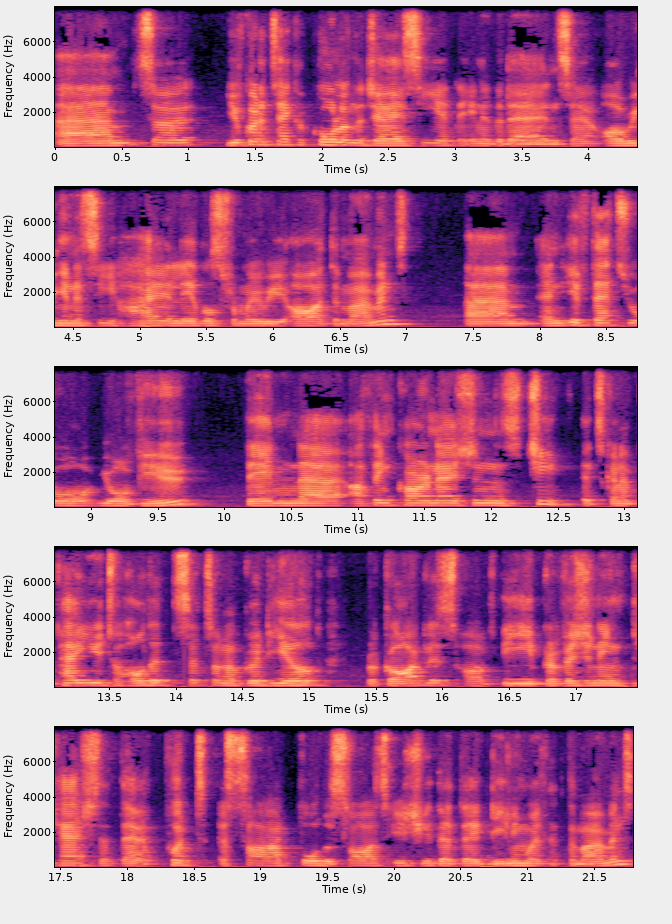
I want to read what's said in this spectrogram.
Um, so you've got to take a call on the JSE at the end of the day and say, are we going to see higher levels from where we are at the moment? Um, and if that's your your view, then uh, I think coronation's cheap. It's going to pay you to hold it, sits on a good yield, regardless of the provisioning cash that they've put aside for the SARS issue that they're dealing with at the moment.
